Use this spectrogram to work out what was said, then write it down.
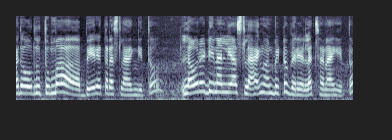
ಅದು ಅವ್ರದ್ದು ತುಂಬ ಬೇರೆ ಥರ ಸ್ಲ್ಯಾಂಗ್ ಇತ್ತು. ಲವ್ ರೆಡ್ಡಿನಲ್ಲಿ ಆ ಸ್ಲ್ಯಾಂಗ್ ಅಂದ್ಬಿಟ್ಟು ಬೇರೆ ಎಲ್ಲ ಚೆನ್ನಾಗಿತ್ತು.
